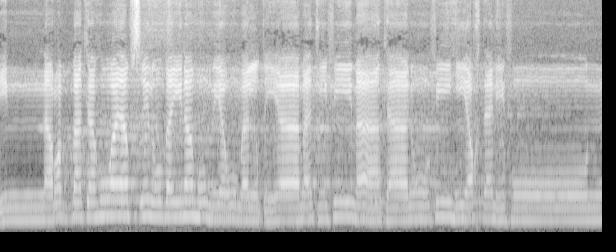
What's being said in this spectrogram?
إن ربك هو يفصل بينهم يوم القيامة فيما كانوا فيه يختلفون.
